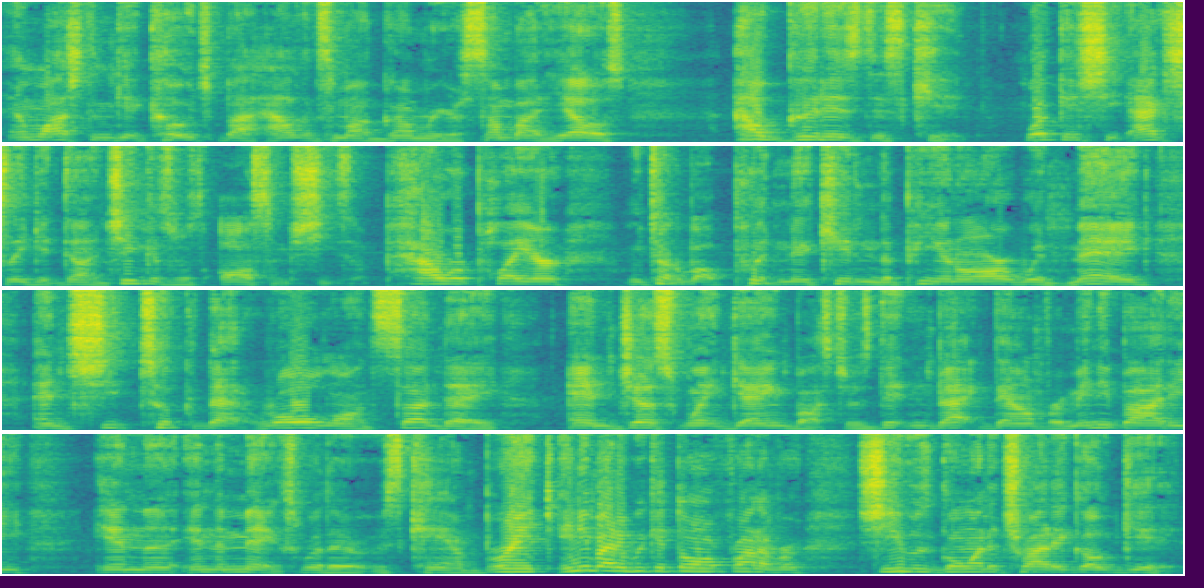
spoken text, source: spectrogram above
and watch them get coached by Alex Montgomery or somebody else how good is this kid? What can she actually get done? Jenkins was awesome. She's a power player. We talk about putting a kid in the PNR with Meg, and she took that role on Sunday and just went gangbusters. Didn't back down from anybody in the in the mix, whether it was Cam Brink, anybody we could throw in front of her, she was going to try to go get it.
